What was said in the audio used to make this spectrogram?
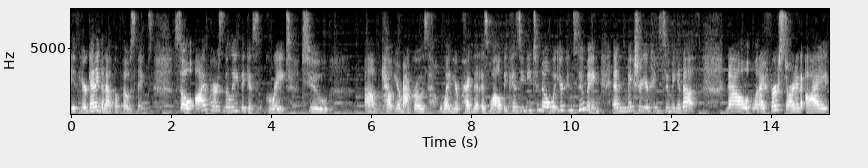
if you're getting enough of those things. So I personally think it's great to um, count your macros when you're pregnant as well because you need to know what you're consuming and make sure you're consuming enough. Now, when I first started, I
